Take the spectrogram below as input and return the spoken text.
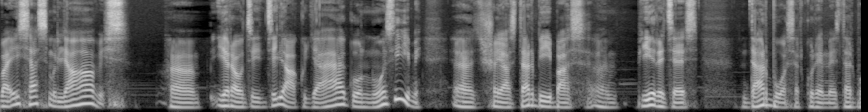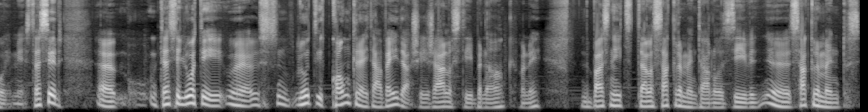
vai es esmu ļāvis uh, ieraudzīt dziļāku jēgu un nozīmi uh, šajās darbībās, uh, pieredzēs, darbos, ar kuriem mēs darbojamies. Tas ir, eh, tas ir ļoti, eh, ļoti konkrētā veidā šī žēlastība nāk. Baznīca dala sakramentālo dzīvi, eh, sakramentus,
